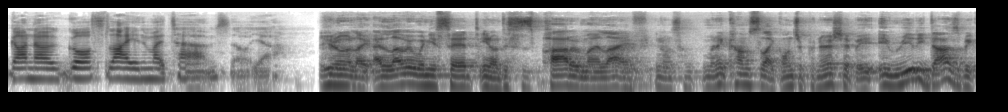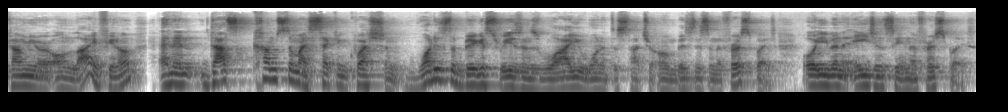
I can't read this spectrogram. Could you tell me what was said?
gonna go slide in my time. So yeah. You know, like I love it when you said, you know, this is part of my life. You know, when it comes to like entrepreneurship, it, it really does become your own life, you know? And then that comes to my second question. What is the biggest reasons why you wanted to start your own business in the first place or even an agency in the first place?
